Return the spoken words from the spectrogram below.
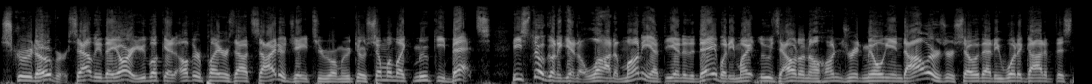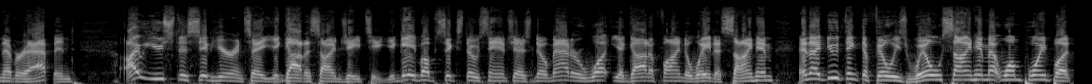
screwed over. Sadly, they are. You look at other players outside of JT Realmuto, someone like Mookie Betts. He's still going to get a lot of money at the end of the day, but he might lose out on a $100 million or so that he would have got if this never happened. I used to sit here and say you got to sign JT. You gave up Sixto Sanchez. No matter what, you got to find a way to sign him. And I do think the Phillies will sign him at one point, but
